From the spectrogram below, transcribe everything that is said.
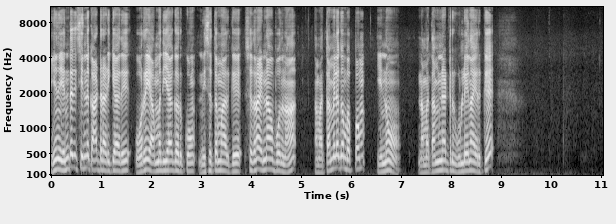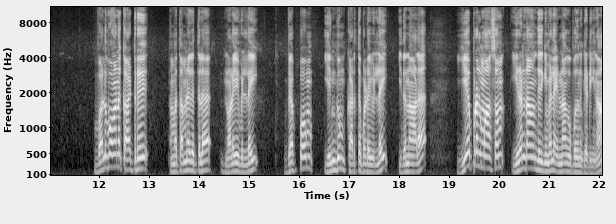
இது எந்த திசையிலும் காற்று அடிக்காது. ஒரே அமைதியாக இருக்கும். நிசத்தமாக இருக்குது ஸோ இதெல்லாம் என்ன ஆக போகுதுன்னா நம்ம தமிழகம் வெப்பம் இன்னும் நம்ம தமிழ்நாட்டுக்கு உள்ளே தான் இருக்குது வலுவான காற்று நம்ம தமிழகத்தில் நுழையவில்லை. வெப்பம் எங்கும் கடத்தப்படவில்லை. இதனால் ஏப்ரல் மாதம் இரண்டாம் தேதிக்கு மேலே என்ன ஆக போகுதுன்னு கேட்டிங்கன்னா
